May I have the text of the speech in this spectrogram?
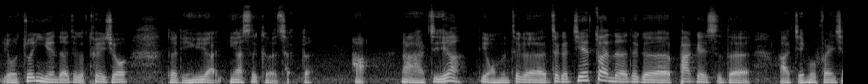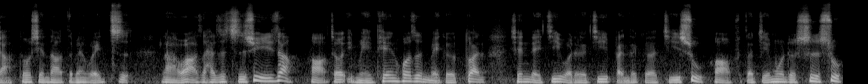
有尊严的这个退休的领域啊，应该是可成的。好，那只要我们这个这个阶段的这个 p a c k a g e 的啊节目分享都先到这边为止。那王老师还是持续以上啊，就每天或是每个段先累积我这个基本这个集数啊，在节目的次数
